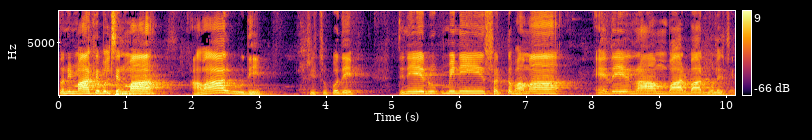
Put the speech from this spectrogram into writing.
তিনি মাকে বলছেন, মা, আমার গুরুদেব, শ্রী সুখদেব তিনি রুক্মিণী, সত্যভামা, এদের নাম বারবার বলেছেন।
